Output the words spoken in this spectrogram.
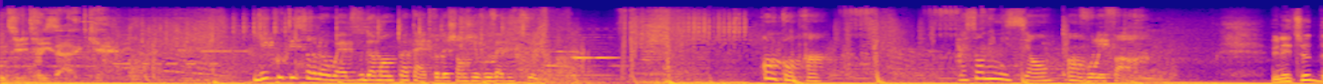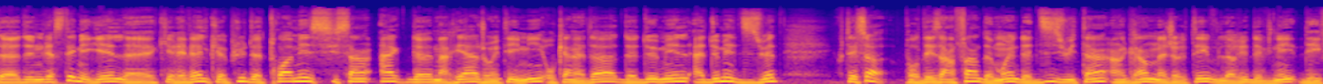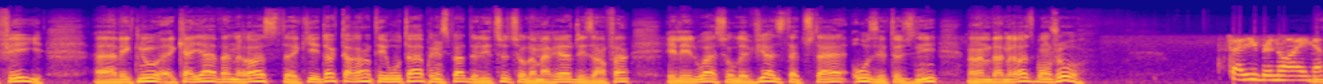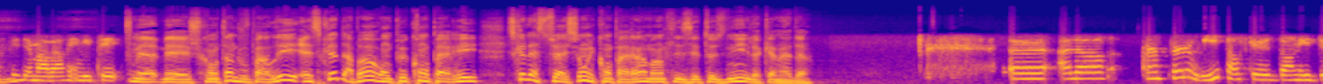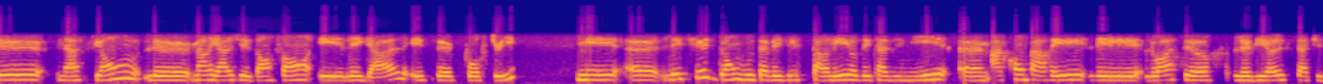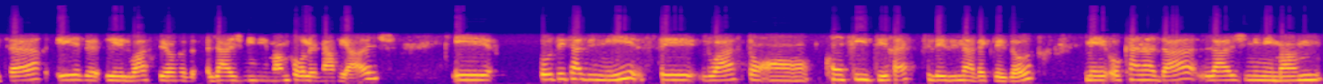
Du Trisac. L'écouter sur le web vous demande peut-être de changer vos habitudes. On le comprend. Mais son émission en vaut l'effort. Une étude de, de l'Université McGill euh, qui révèle que plus de 3600 actes de mariage ont été émis au Canada de 2000 à 2018. Écoutez ça, pour des enfants de moins de 18 ans, en grande majorité, vous l'aurez deviné, des filles. Euh, avec nous, euh, Kaya Van Rost, euh, qui est doctorante et auteur principal de l'étude sur le mariage des enfants et les lois sur le viol statutaire aux États-Unis. Madame Van Rost, bonjour. Salut Benoît et merci de m'avoir invité. Mais, mais, je suis content de vous parler. Est-ce que d'abord on peut comparer, est-ce que la situation est comparable entre les États-Unis et le Canada? Euh, alors, un peu oui, parce que dans les deux nations, le mariage des enfants est légal et se poursuit. Mais euh, l'étude dont vous avez juste parlé aux États-Unis euh, a comparé les lois sur le viol statutaire et le, les lois sur l'âge minimum pour le mariage. Et aux États-Unis, ces lois sont en conflit direct les unes avec les autres. Mais au Canada, l'âge minimum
